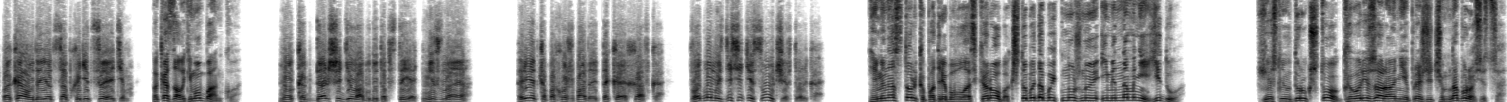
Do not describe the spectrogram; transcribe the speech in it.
«Пока удается обходиться этим», — показал ему банку. «Но как дальше дела будут обстоять, не знаю. Редко, похоже, падает такая хавка. В одном из десяти случаев только. Именно столько потребовалось коробок, чтобы добыть нужную именно мне еду. Если вдруг что, говори заранее, прежде чем наброситься.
